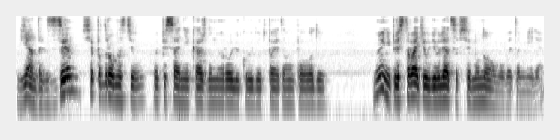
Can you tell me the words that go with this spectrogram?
в Яндекс.Дзен. Все подробности в описании каждому ролику идут по этому поводу. Ну и не переставайте удивляться всему новому в этом мире.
